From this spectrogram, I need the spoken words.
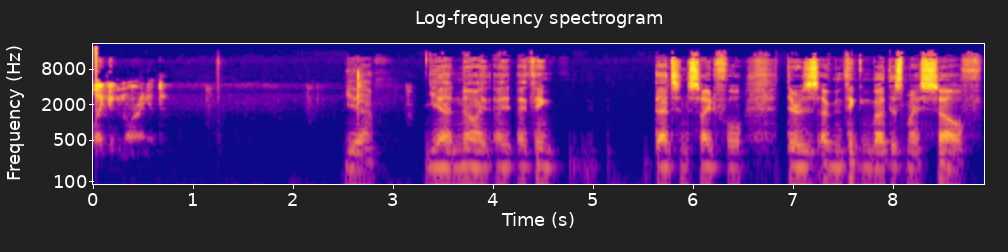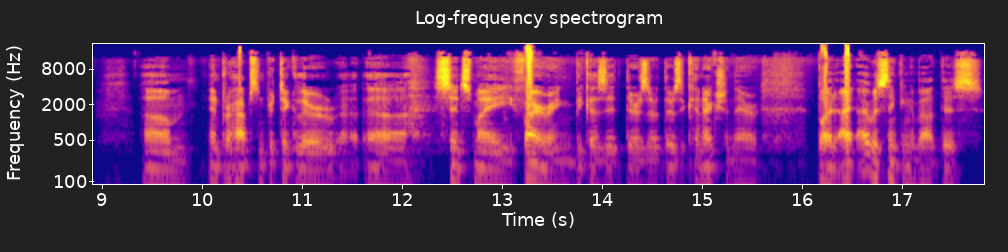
like ignoring it. Yeah. Yeah, no, I, I, think that's insightful. There's I've been thinking about this myself. Um, and perhaps in particular uh, since my firing, because it, there's a there's a connection there. But I, I, was thinking about this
